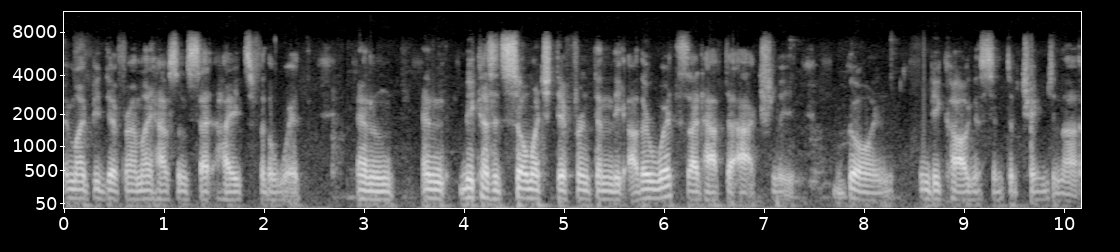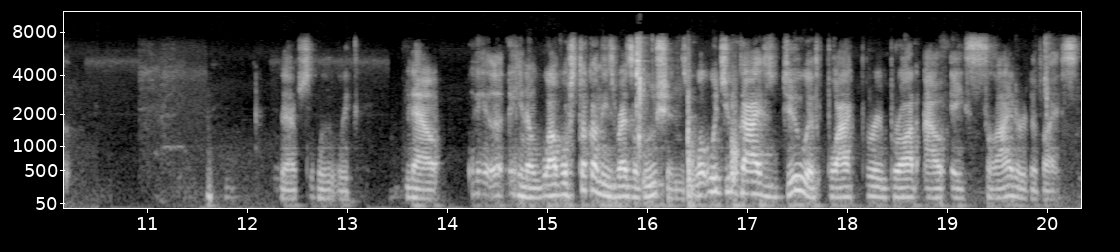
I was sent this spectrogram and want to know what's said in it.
it might be different. I might have some set heights for the width, and and because it's so much different than the other widths, I'd have to actually go and, and be cognizant of changing that. Absolutely. Now, uh, you know, while we're stuck on these resolutions, what would you guys do if BlackBerry brought out a slider device?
